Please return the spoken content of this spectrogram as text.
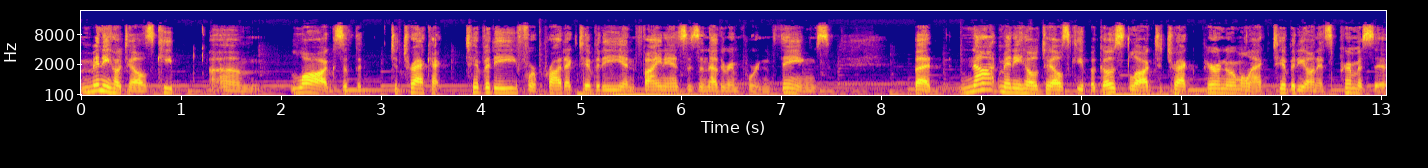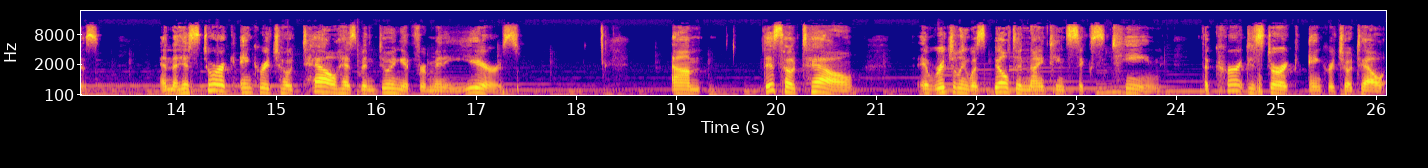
many hotels keep um, logs of the to track activity for productivity and finances and other important things. But not many hotels keep a ghost log to track paranormal activity on its premises and the historic Anchorage Hotel has been doing it for many years. Um, this hotel originally was built in 1916. The current historic Anchorage Hotel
